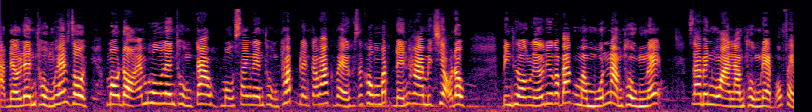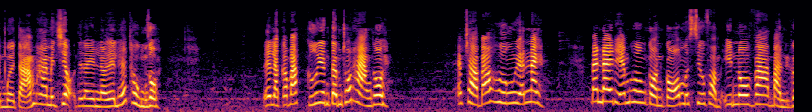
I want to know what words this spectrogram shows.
cả đều lên thùng hết rồi Màu đỏ em Hương lên thùng cao, Màu xanh lên thùng thấp Lên các bác về sẽ không mất đến 20 triệu đâu Bình thường nếu như các bác mà muốn làm thùng đấy, ra bên ngoài làm thùng đẹp cũng phải 18 20 triệu thì đây là lên hết thùng rồi. Đây là các bác cứ yên tâm chốt hàng thôi. Em chào bác Hương Nguyễn này. Bên đây thì em Hương còn có một siêu phẩm Innova bản G.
